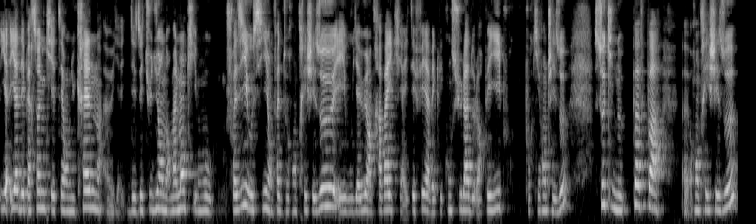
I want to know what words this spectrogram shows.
Il y, a, des personnes qui étaient en Ukraine, il y a des étudiants normalement qui ont choisi aussi en fait de rentrer chez eux et où il y a eu un travail qui a été fait avec les consulats de leur pays pour, pour qu'ils rentrent chez eux. Ceux qui ne peuvent pas rentrer chez eux,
